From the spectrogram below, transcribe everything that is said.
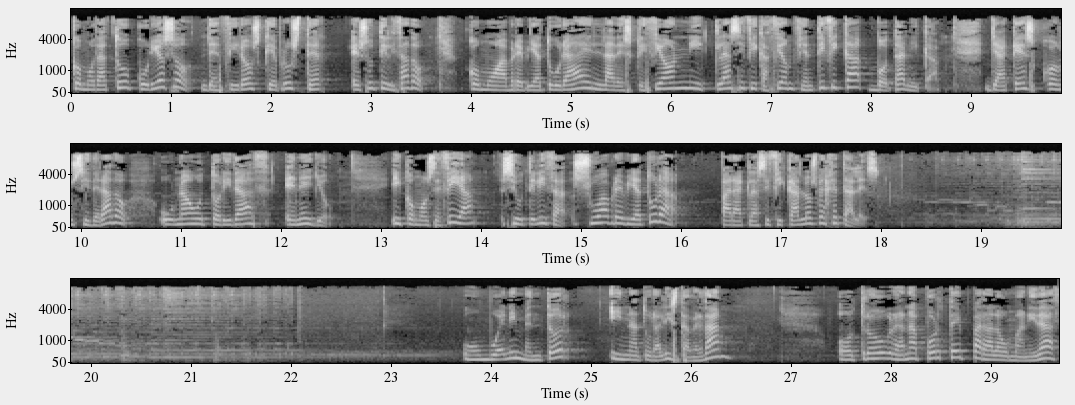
Como dato curioso, deciros que Brewster es utilizado como abreviatura en la descripción y clasificación científica botánica, ya que es considerado una autoridad en ello. Y como os decía, se utiliza su abreviatura para clasificar los vegetales. Un buen inventor y naturalista, ¿verdad? Otro gran aporte para la humanidad,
